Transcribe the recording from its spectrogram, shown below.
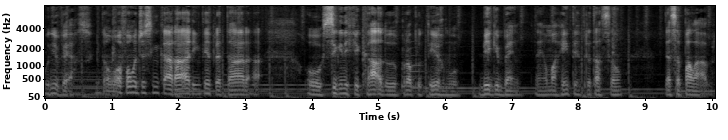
universo. Então, uma forma de se encarar e interpretar a, o significado do próprio termo Big Bang, né? É uma reinterpretação dessa palavra.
